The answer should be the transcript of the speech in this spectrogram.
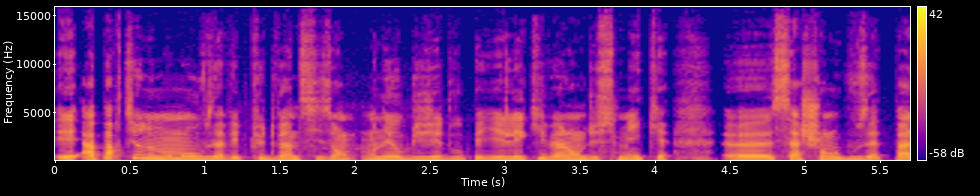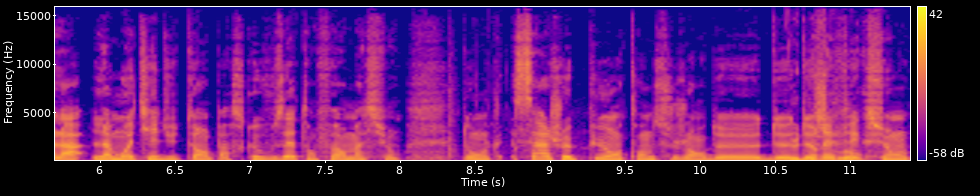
Et à partir du moment où vous avez plus de 26 ans, on est obligé de vous payer l'équivalent du SMIC, euh, sachant que vous n'êtes pas là la moitié du temps parce que vous êtes en formation. Donc ça, je peux entendre ce genre de, de, réflexion.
